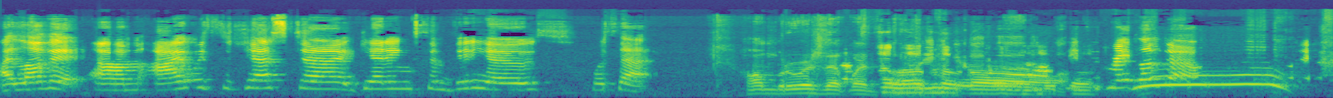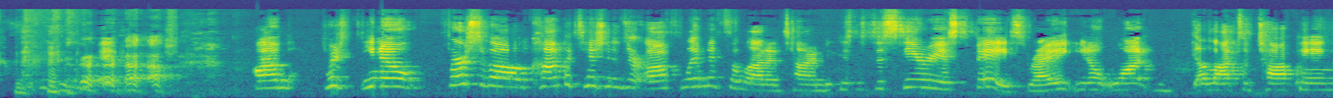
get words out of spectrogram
I love it. Um, I would suggest uh, getting some videos. What's that? Homebrewers de Puerto the logo. Rico. It's a great logo. Um, you know, first of all, competitions are off limits a lot of time because it's a serious space, right? You don't want a lots of talking.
